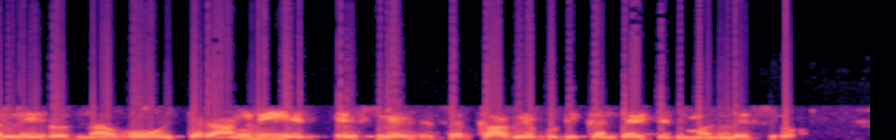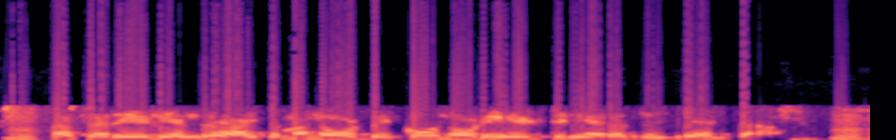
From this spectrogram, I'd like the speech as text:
ಅಲ್ಲೇ ಇರೋದು ನಾವು ಈ ತರ ಅಂಗಡಿ ಹೆಸರು ಹೇಳಿದೆ ಸರ್ ಕಾವ್ಯ ಬುಟಿಕ್ ಅಂತ ಇಟ್ಟಿದ್ದು ಮಗಳ ಹೆಸರು. ಹ್ಮ್. ಸರ್ ಹೇಳಿ ಅಂದ್ರೆ ಆಯ್ತಮ್ಮ ನೋಡ್ಬೇಕು ನೋಡಿ ಹೇಳ್ತೀನಿ ಯಾರಾದ್ರೂ ಇದ್ರೆ ಅಂತ. ಹ್ಮ್.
